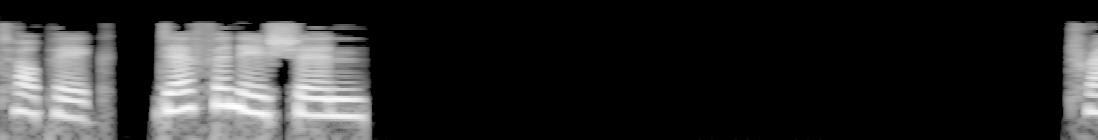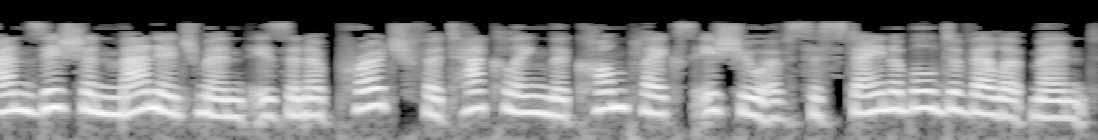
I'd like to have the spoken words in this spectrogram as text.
Topic: Definition. Transition management is an approach for tackling the complex issue of sustainable development.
